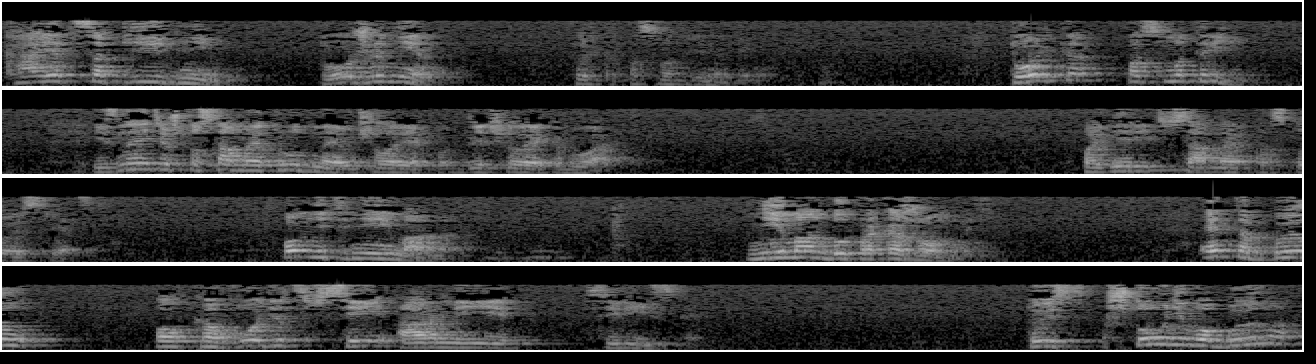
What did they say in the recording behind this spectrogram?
Каяться перед ним? Тоже нет. Только посмотри на него. Только посмотри. И знаете, что самое трудное у человека, для человека бывает? Поверить в самое простое средство. Помните Неймана? Нейман был прокаженный. Это был полководец всей армии сирийской. То есть, что у него было?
